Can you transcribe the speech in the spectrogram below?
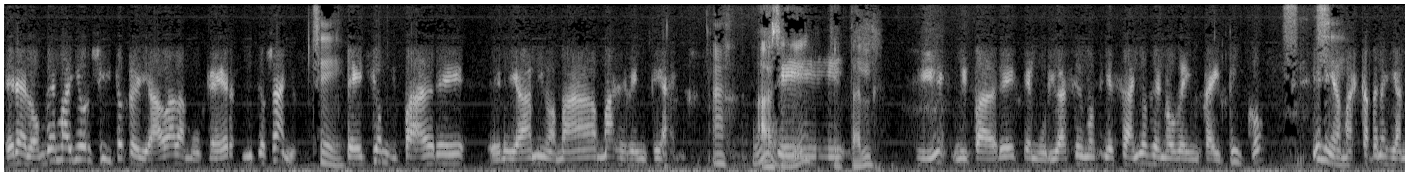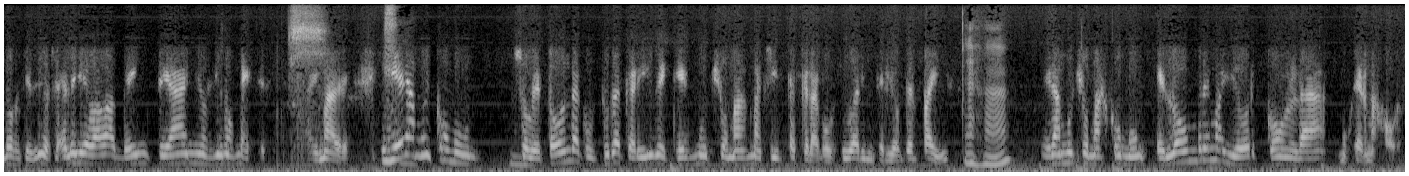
era el hombre mayorcito que llevaba a la mujer muchos años. Sí. De hecho, mi padre eh, le llevaba a mi mamá más de 20 años. Ah, ¿Ah, sí? Sí. ¿Qué tal? Sí, mi padre que murió hace unos 10 años, de 90 y pico, y mi mamá está apenas llegando a los 80 O sea, él le llevaba 20 años y unos meses a mi madre. Y era muy común, sobre todo en la cultura caribe, que es mucho más machista que la cultura del interior del país, Ajá. era mucho más común el hombre mayor con la mujer más joven.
